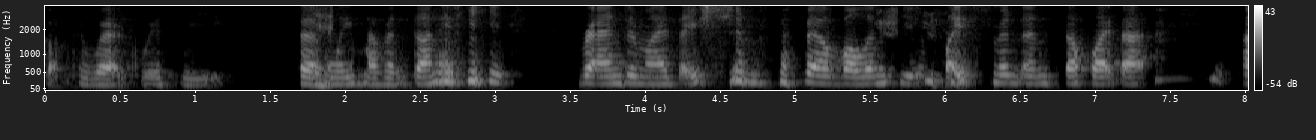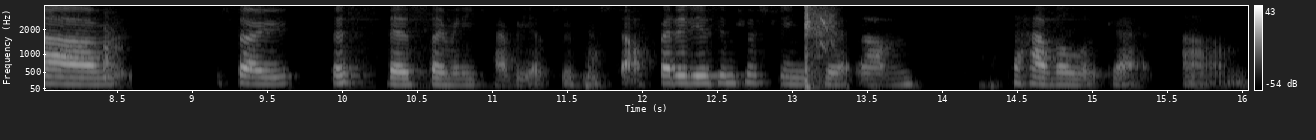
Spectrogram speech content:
got to work with. We certainly haven't done any randomization of our volunteer placement and stuff like that. Um, so there's there's so many caveats with this stuff, but it is interesting to um, to have a look at. Um,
